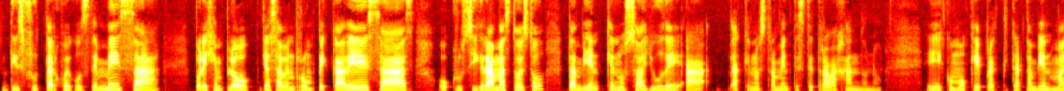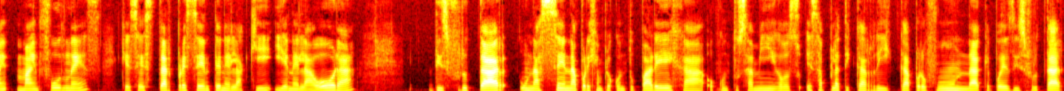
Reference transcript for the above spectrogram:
disfrutar juegos de mesa, por ejemplo, ya saben, rompecabezas o crucigramas, todo esto también que nos ayude a, que nuestra mente esté trabajando, ¿no? Eh, como que practicar también mindfulness, que es estar presente en el aquí y en el ahora, disfrutar una cena, por ejemplo, con tu pareja o con tus amigos, esa plática rica, profunda que puedes disfrutar,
